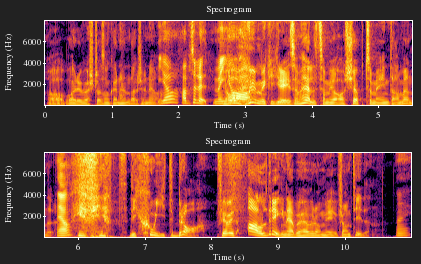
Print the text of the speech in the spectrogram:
Ja, vad är det värsta som kan hända känner jag? Ja, absolut. Men jag jag... har hur mycket grejer som helst som jag har köpt som jag inte använder. Ja, jag vet. Det är skitbra. För jag vet aldrig när jag behöver dem i framtiden. Nej.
